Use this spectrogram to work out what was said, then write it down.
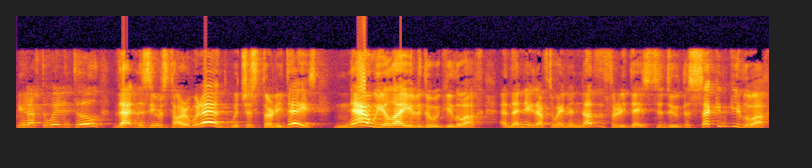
you'd have to wait until that Naziris Tahara would end, which is 30 days. Now we allow you to do a Giluach, and then you're going to have to wait another 30 days to do the second Giluach,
